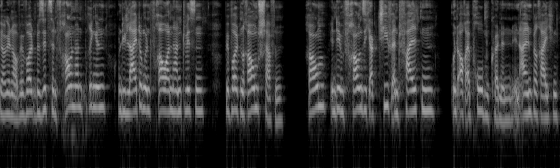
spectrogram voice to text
Ja, genau. Wir wollten Besitz in Frauenhand bringen und die Leitung in Frauenhand wissen. Wir wollten Raum schaffen. Raum, in dem Frauen sich aktiv entfalten und auch erproben können in allen Bereichen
